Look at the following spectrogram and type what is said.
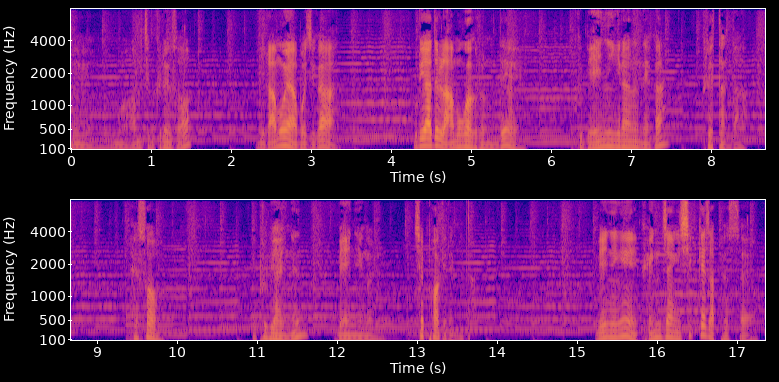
네, 뭐 아무튼 그래서 이 라모의 아버지가 우리 아들 라모가 그러는데 그 매닝이라는 애가 그랬단다. 해서 FBI는 매닝을 체포하게 됩니다. 매닝이 굉장히 쉽게 잡혔어요.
